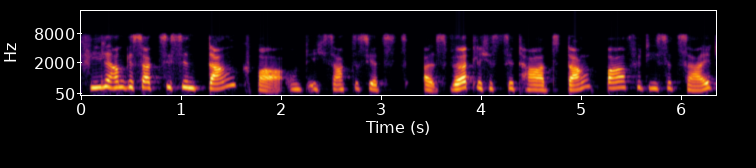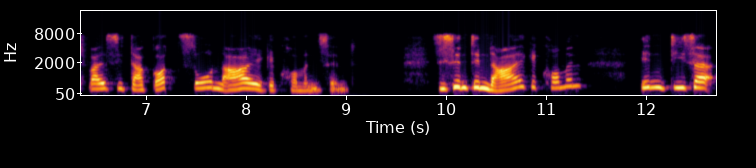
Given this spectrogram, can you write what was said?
Viele haben gesagt, sie sind dankbar, und ich sage das jetzt als wörtliches Zitat, dankbar für diese Zeit, weil sie da Gott so nahe gekommen sind. Sie sind ihm nahe gekommen in dieser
